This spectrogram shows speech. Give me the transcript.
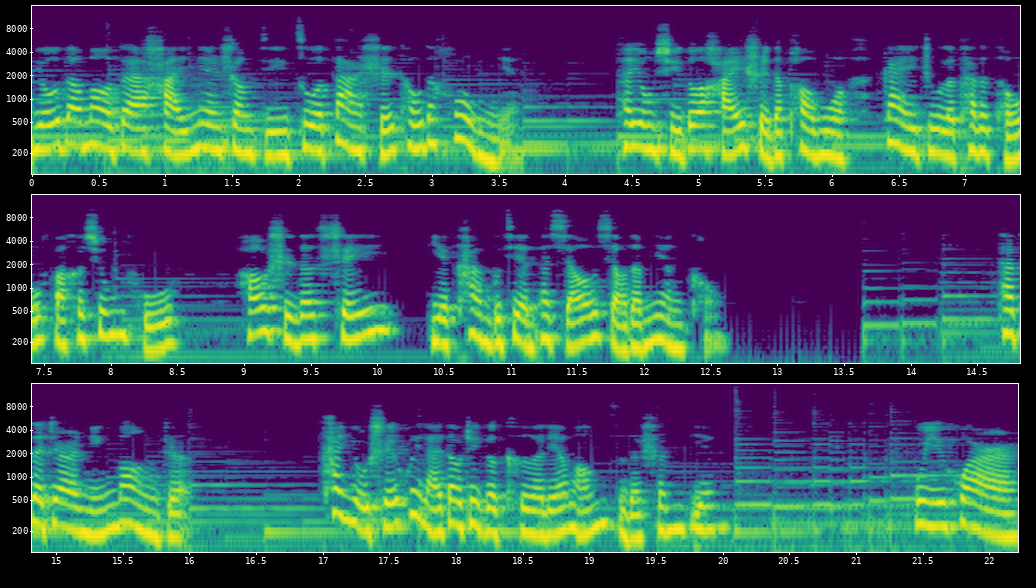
游到冒在海面上几座大石头的后面。他用许多海水的泡沫盖住了他的头发和胸脯。好使得谁也看不见他小小的面孔。他在这儿凝望着，看有谁会来到这个可怜王子的身边。不一会儿，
